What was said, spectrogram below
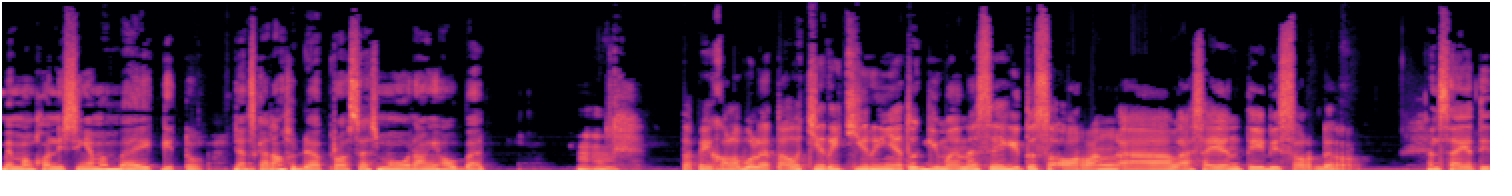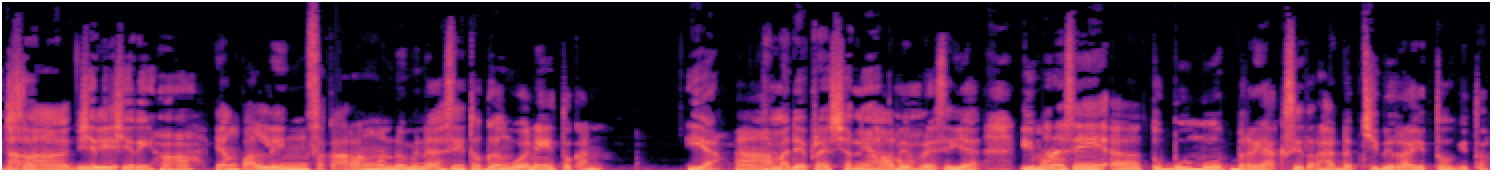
memang kondisinya membaik gitu. Dan sekarang sudah proses mengurangi obat. Mm-mm. tapi kalau boleh tahu ciri-cirinya tuh gimana sih gitu seorang eh, anxiety disorder anxiety disorder Ah, jadi- ciri-ciri heeh. yang paling sekarang mendominasi itu gangguannya itu kan Iya, Nah. sama depressionnya. Oh, depresi ya. Gimana sih eh, tubuhmu bereaksi terhadap cedera itu gitu?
